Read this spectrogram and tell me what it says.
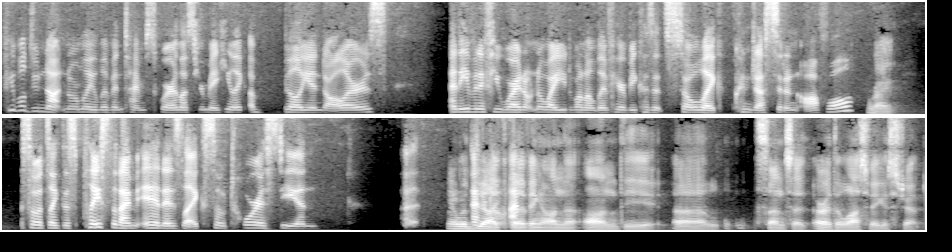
people do not normally live in Times Square unless you're making like a billion dollars. And even if you were, I don't know why you'd want to live here because it's so like congested and awful. Right. So it's like this place that I'm in is like so touristy and It would be don't know. like I'm living on the on the uh, Sunset or the Las Vegas Strip.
